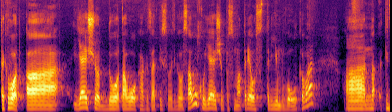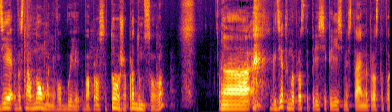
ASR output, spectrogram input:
Так вот, а, я еще до того, как записывать голосовуху, я еще посмотрел стрим Волкова, а, где в основном у него были вопросы тоже про Дунцову. А, где-то мы просто пересеклись местами, просто по,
